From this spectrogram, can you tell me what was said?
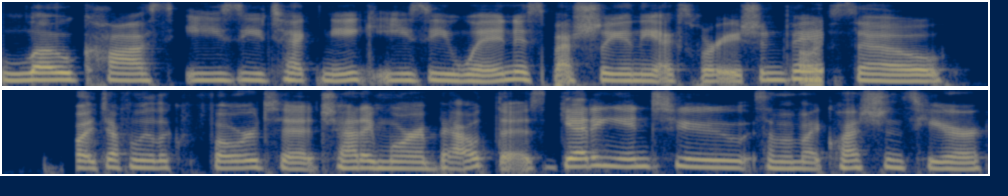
low cost, easy technique, easy win, especially in the exploration oh, phase. So I definitely look forward to chatting more about this. Getting into some of my questions here,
